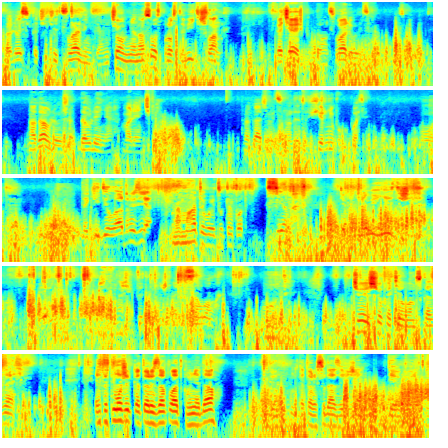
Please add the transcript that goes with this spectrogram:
Колесико чуть-чуть слабенькое. Ну что, у меня насос просто, видите, шланг качаешь, когда он сваливается, надавливаешь от давления маленечко, прокачивается, надо эту херню покупать. Вот. Такие дела, друзья. Наматывает вот так вот сено, где по траве ездишь. Нафиг тут нужна солома. Вот. Что еще хотел вам сказать? Этот мужик, который заплатку мне дал, который сюда заезжал, где я говорю,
